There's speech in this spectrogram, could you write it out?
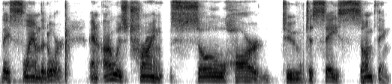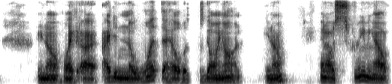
they slammed the door and I was trying so hard to to say something, you know, like I I didn't know what the hell was going on, you know, and I was screaming out,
